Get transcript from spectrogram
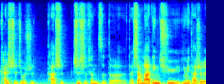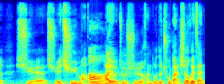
开始就是它是知识分子的的，像拉丁区，因为它是学学区嘛，哦还有就是很多的出版社会在那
